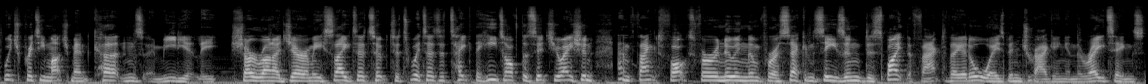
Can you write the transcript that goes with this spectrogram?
which pretty much meant curtains immediately. Showrunner Jeremy Slater took to Twitter to take the heat off the situation and thanked Fox for renewing them for a second season, despite the fact they had always been dragging in the ratings.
